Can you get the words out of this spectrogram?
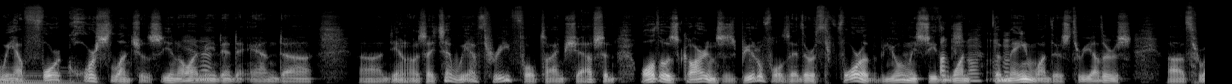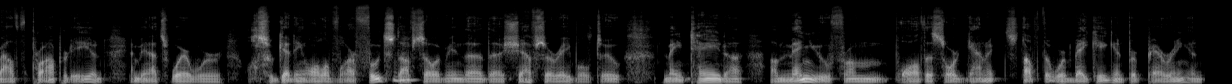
We have four course lunches. You know, I mean, and and uh, uh, you know, as I said, we have three full time chefs, and all those gardens is beautiful. There there are four of them. You only see the one, the main one. There's three others uh, throughout the property, and I mean that's where we're also getting all of our food stuff. So I mean, the the chefs are able to maintain a, a menu from all this organic stuff that we're making and preparing and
